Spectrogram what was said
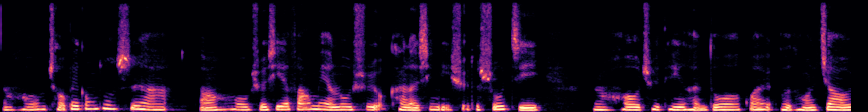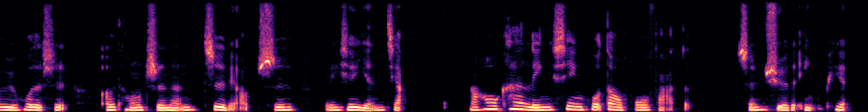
然后筹备工作室啊，然后学习的方面陆续有看了心理学的书籍，然后去听很多关于儿童教育或者是儿童职能治疗师的一些演讲。然后看灵性或道佛法的神学的影片，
